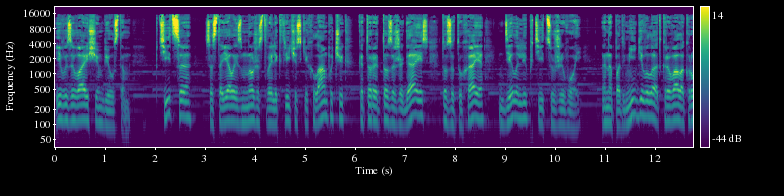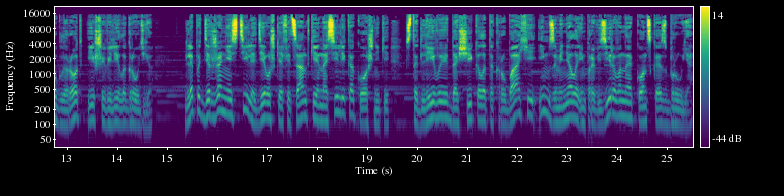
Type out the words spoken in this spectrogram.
и вызывающим бюстом. Птица состояла из множества электрических лампочек, которые то зажигаясь, то затухая, делали птицу живой. Она подмигивала, открывала круглый рот и шевелила грудью – для поддержания стиля девушки-официантки носили кокошники, стыдливые до щиколоток рубахи им заменяла импровизированная конская сбруя.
